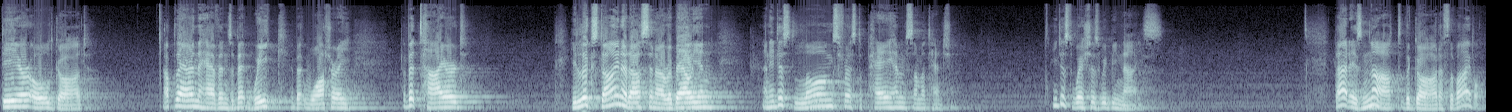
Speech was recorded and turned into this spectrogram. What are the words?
dear old God, up there in the heavens, a bit weak, a bit watery, a bit tired. He looks down at us in our rebellion and he just longs for us to pay him some attention. He just wishes we'd be nice. That is not the God of the Bible.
